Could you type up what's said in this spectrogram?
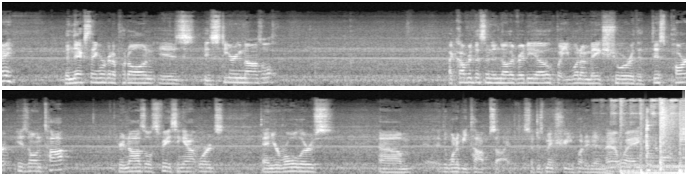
The next thing we're going to put on is the steering nozzle. I covered this in another video, but you want to make sure that this part is on top, your nozzle is facing outwards, and your rollers um, want to be top side. So just make sure you put it in that way.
